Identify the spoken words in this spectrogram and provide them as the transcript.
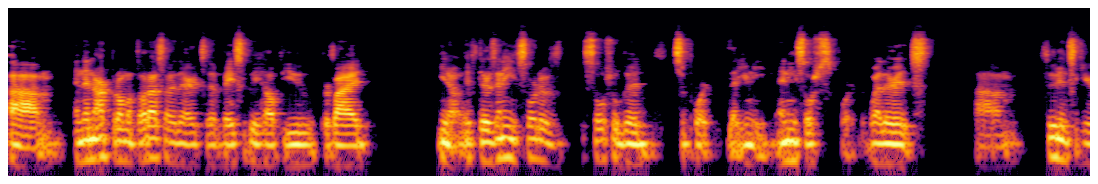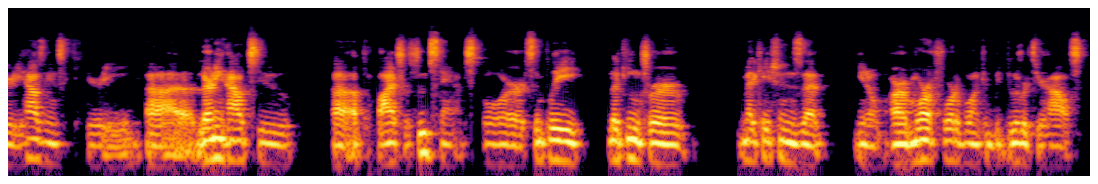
Um, and then our promotoras are there to basically help you provide you know, if there's any sort of social good support that you need, any social support, whether it's um, food insecurity, housing insecurity, uh, learning how to uh, apply for food stamps, or simply looking for medications that you know are more affordable and can be delivered to your house.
